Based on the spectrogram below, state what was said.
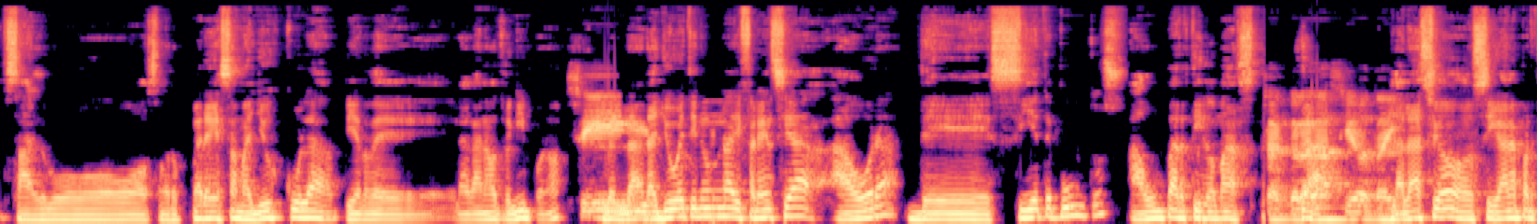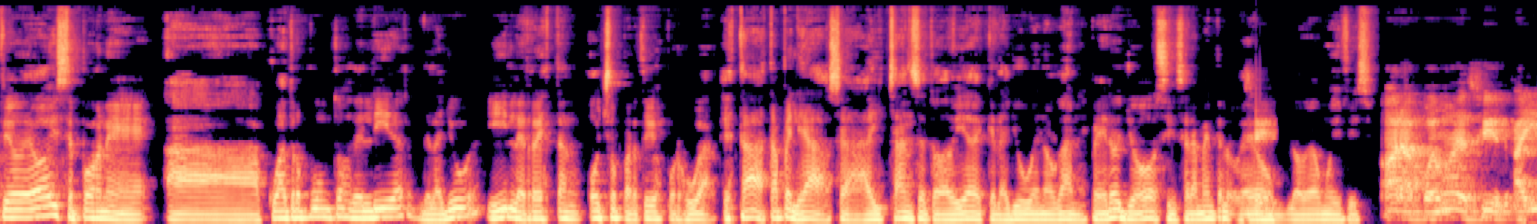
salvo sorpresa mayúscula, pierde, la gana otro equipo, ¿no? Sí. La, la Juve tiene una diferencia ahora de 7 puntos a un partido más. Exacto, la Lazio está ahí. La Lazio, si gana el partido de hoy, se pone a 4 puntos del líder de la Juve y le restan 8 partidos por jugar. Está, está peleada, o sea, hay chance todavía de que la Juve no gane, pero yo sinceramente lo veo, sí. lo veo muy difícil. Ahora, podemos decir, ahí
